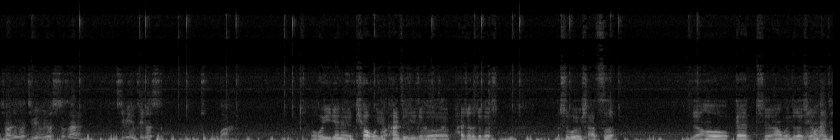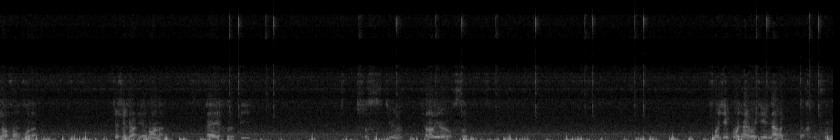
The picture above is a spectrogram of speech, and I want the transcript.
像这个极品飞车十三、极品飞车十五吧。我会一点点跳过去，看自己这个拍摄的这个是否有瑕疵，然后该写上文字的写上文字。比较丰富的，这是两叠装的，A 和 B，十四，极品侠盗猎车手四。说起国产游戏，那个很出名，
